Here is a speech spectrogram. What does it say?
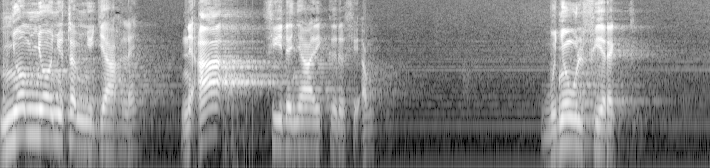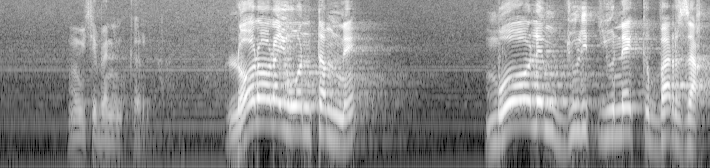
ñoom ñooñu tam ñu jaaxle ne ah fii de ñaari kër a fi am bu ñëwul fii rek mu ngi ci beneen kër looloo lay woon tam ne mboolem julit yu nekk barzaq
